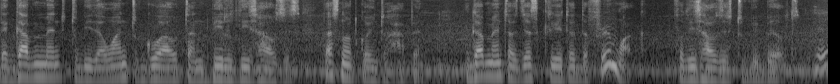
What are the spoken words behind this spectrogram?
the government to be the one to go out and build these houses. That's not going to happen. The government has just created the framework for these houses to be built. Hmm?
